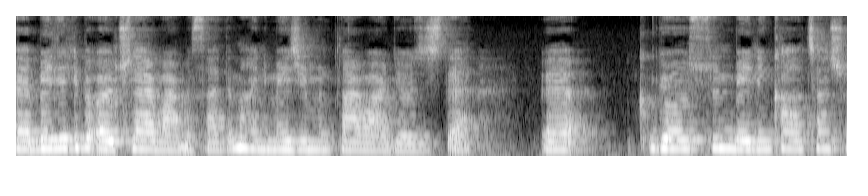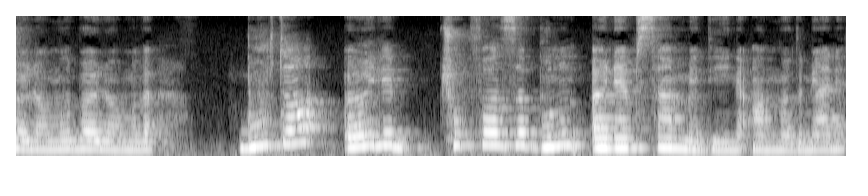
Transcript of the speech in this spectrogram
e, belirli bir ölçüler var mesela değil mi? Hani measurement'lar var diyoruz işte. E, göğsün, belin, kalçan şöyle olmalı, böyle olmalı. Burada öyle çok fazla bunun önemsenmediğini anladım. Yani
